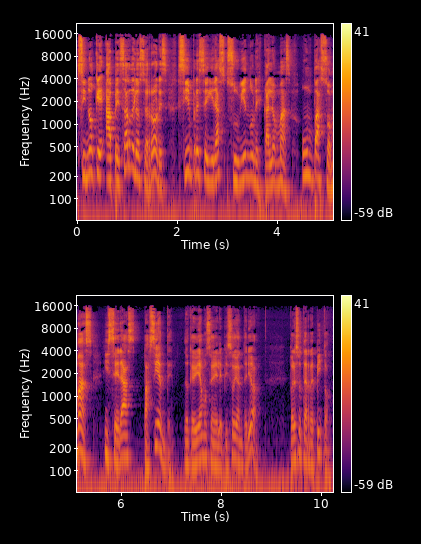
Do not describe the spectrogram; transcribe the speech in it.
sino que a pesar de los errores, siempre seguirás subiendo un escalón más, un paso más, y serás paciente, lo que veíamos en el episodio anterior. Por eso te repito,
